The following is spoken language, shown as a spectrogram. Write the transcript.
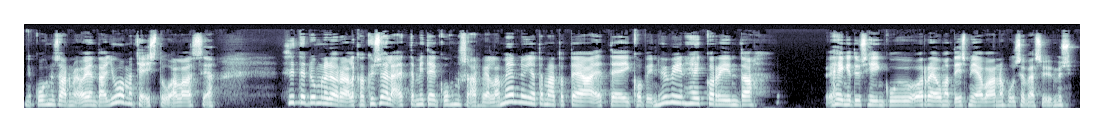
Ja kuhnusarmi ojentaa juomat ja istuu alas. Ja sitten Dumbledore alkaa kysellä, että miten kuhnusarvialla on mennyt, ja tämä toteaa, että ei kovin hyvin, heikko rinta, hengityshinku, reumatismi ja vanhuus ja väsymys.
